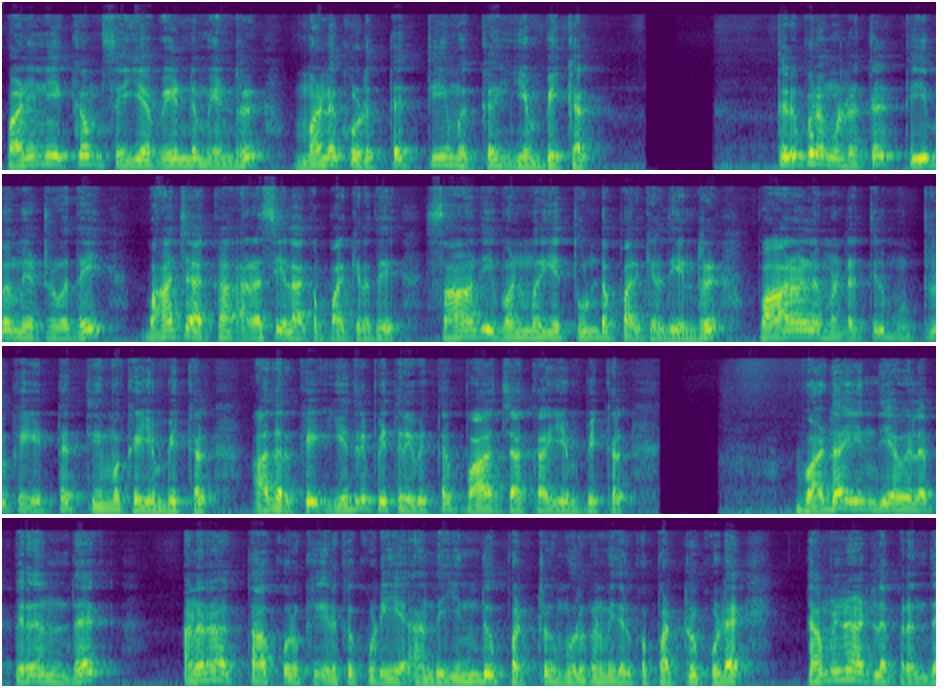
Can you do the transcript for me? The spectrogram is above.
பணிநீக்கம் செய்ய வேண்டும் என்று மனு கொடுத்த திமுக எம்பிக்கள் திருப்பரங்குன்றத்தில் தீபம் ஏற்றுவதை பாஜக அரசியலாக்க பார்க்கிறது. சாதி வன்முறையை தூண்ட பார்க்கிறது என்று பாராளுமன்றத்தில் முற்றுகையிட்ட திமுக எம்பிக்கள். அதற்கு எதிர்ப்பு தெரிவித்த பாஜக எம்பிக்கள். வட இந்தியாவில் பிறந்த அனுராக் தாக்கூருக்கு இருக்கக்கூடிய அந்த இந்து பற்று முருகன் மீது இருக்க பற்று கூட தமிழ்நாட்டில் பிறந்த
